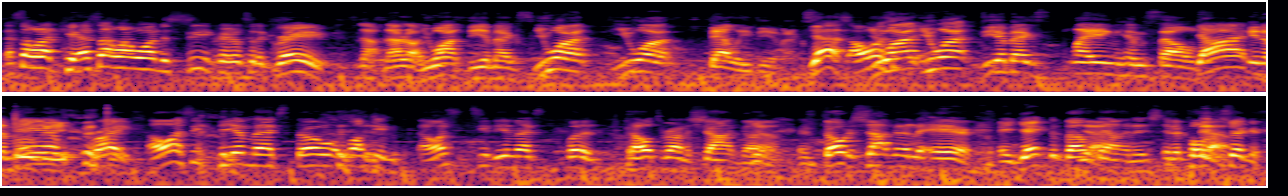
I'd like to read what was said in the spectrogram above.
that's not what I care. That's not what I wanted to see. Cradle to the grave. No, at all. You want DMX. You want you want belly DMX. Yes, I wanna You want you want DMX playing himself God in a movie. right. I want to see DMX throw a fucking. I want to see DMX put a belt around a shotgun Yeah. and throw the shotgun in the air and yank the belt Yeah. down and it, and it pulls Yeah. the trigger,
